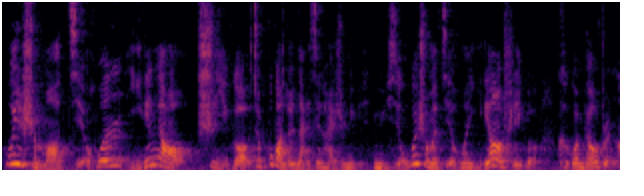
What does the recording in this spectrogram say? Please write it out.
为什么结婚一定要是一个，就不管对男性还是女女性，为什么结婚一定要是一个客观标准呢？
